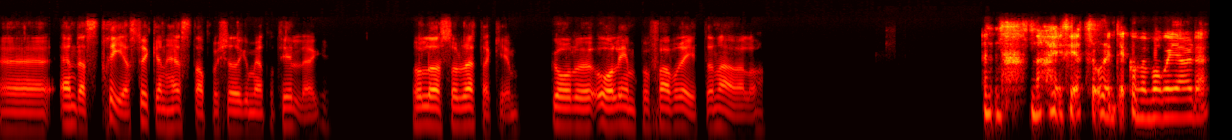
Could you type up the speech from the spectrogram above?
Eh, endast tre stycken hästar på 20 meter tillägg. Hur löser du detta Kim? Går du all in på favoriten här eller? Nej, jag tror inte jag kommer våga göra det.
